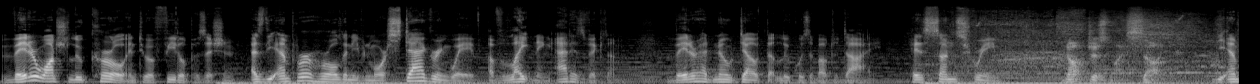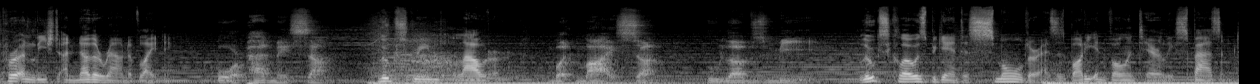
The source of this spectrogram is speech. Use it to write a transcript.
Vader watched Luke curl into a fetal position as the Emperor hurled an even more staggering wave of lightning at his victim. Vader had no doubt that Luke was about to die. His son screamed. Not just my son, The Emperor unleashed another round of lightning. or Padme's son, Luke screamed louder. but my son, who loves me. Luke's clothes began to smolder as his body involuntarily spasmed.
